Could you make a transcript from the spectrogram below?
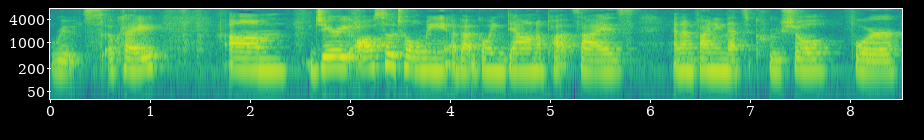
roots okay um, Jerry also told me about going down a pot size and I'm finding that's crucial for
